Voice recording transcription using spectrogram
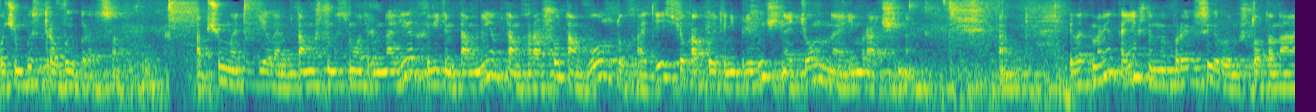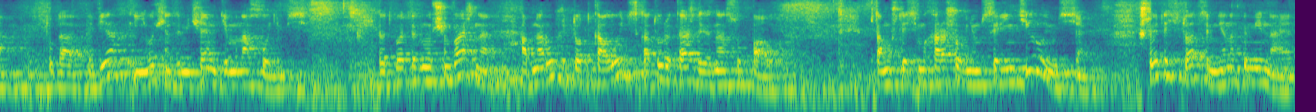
очень быстро выбраться. А почему мы это делаем? Потому что мы смотрим наверх, видим там небо, там хорошо, там воздух, а здесь все какое-то непривычное, темное и мрачное. Вот. И в этот момент, конечно, мы проецируем что-то на туда вверх и не очень замечаем, где мы находимся. И вот поэтому очень важно обнаружить тот колодец, который каждый из нас упал. Потому что если мы хорошо в нем сориентируемся, что эта ситуация мне напоминает,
